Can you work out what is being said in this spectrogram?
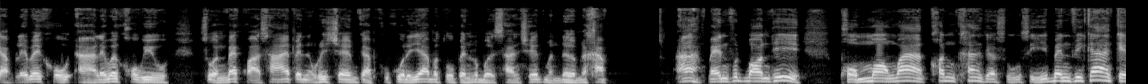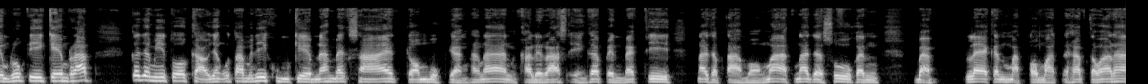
กับเลเวอร์โคอาเลเวอร์โควิลส่วนแบ็กขวาซ้ายเป็นริชเชมกับคูคูเรียประตูเป็นโรเบิร์ตซานเชสเหมือนเดิมนะครับ อะเป็นฟุตบอลที่ผมมองว่าค่อนข้างจะสูสีเบนฟิก้าเกมรุกดีเกมรับ ก็จะมีตัวเก่าอย่างอุตาเมดี้คุมเกมนะแบ็กซ้ายจอมบุกอย่างทางด้านคาเรรัสเองก็เป็นแบ็กที่น่าจับตามองมาก น่าจะสู้กันแบบแลกกันหมัดต่อหมัดนะครับ แต่ว่าถ้า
